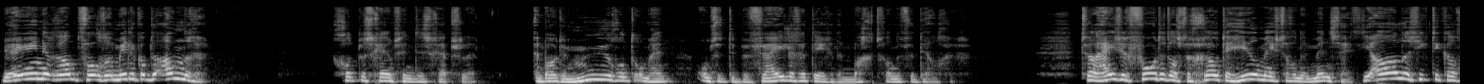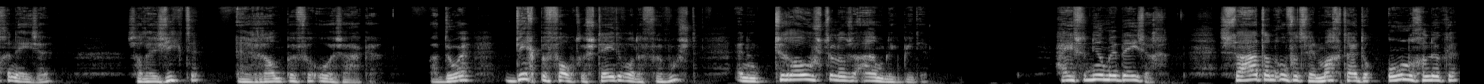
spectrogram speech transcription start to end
De ene ramp volgde onmiddellijk op de andere. God beschermt zijn de schepselen en bouwt een muur rondom hen om ze te beveiligen tegen de macht van de verdelger. Terwijl hij zich voordoet als de grote heelmeester van de mensheid, die alle ziekte kan genezen, zal hij ziekte en rampen veroorzaken, waardoor dichtbevolkte steden worden verwoest en een troosteloze aanblik bieden. Hij is er nu mee bezig. Satan oefent zijn macht uit door ongelukken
